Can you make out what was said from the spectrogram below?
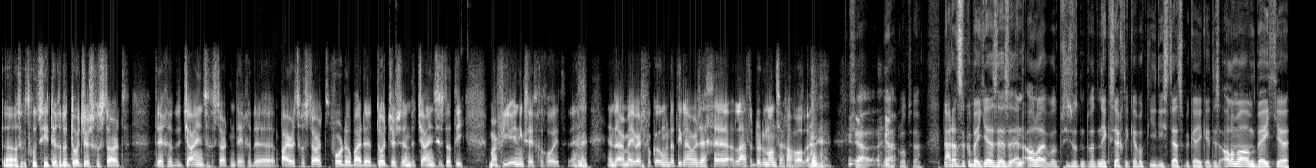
eh, als ik het goed zie, tegen de Dodgers gestart. Tegen de Giants gestart en tegen de Pirates gestart. Voordeel bij de Dodgers en de Giants is dat hij maar vier innings heeft gegooid. en daarmee werd voorkomen dat hij, laten we zeggen, later door de man zou gaan vallen. Ja, Ja, klopt. Ja. Nou, dat is ook een beetje. En alle, wat, precies wat, wat Nick zegt, ik heb ook die, die stats bekeken. Het is allemaal een beetje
